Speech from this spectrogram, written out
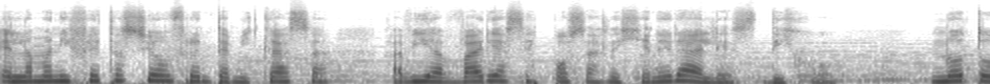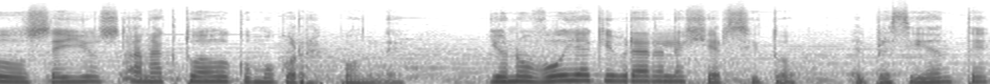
En la manifestación frente a mi casa había varias esposas de generales, dijo, no todos ellos han actuado como corresponde. Yo no voy a quebrar al ejército. El presidente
